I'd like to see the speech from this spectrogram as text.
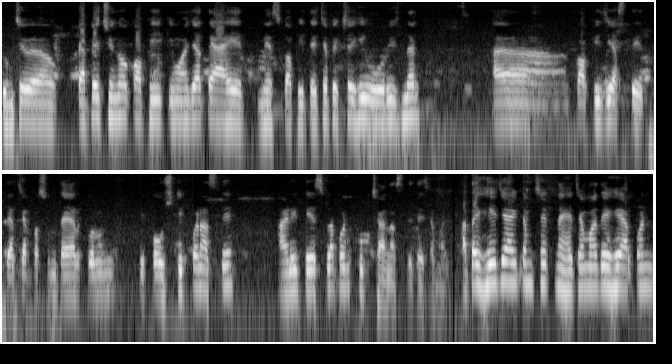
तुमचे कॅपेचिनो कॉफी किंवा ज्या त्या आहेत नेस कॉफी त्याच्यापेक्षा ही ओरिजिनल कॉफी जी असते त्याच्यापासून तयार करून ती पौष्टिक पण असते आणि टेस्टला पण खूप छान असते त्याच्यामध्ये. आता हे जे आयटम्स आहेत ना ह्याच्यामध्ये हे आपण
